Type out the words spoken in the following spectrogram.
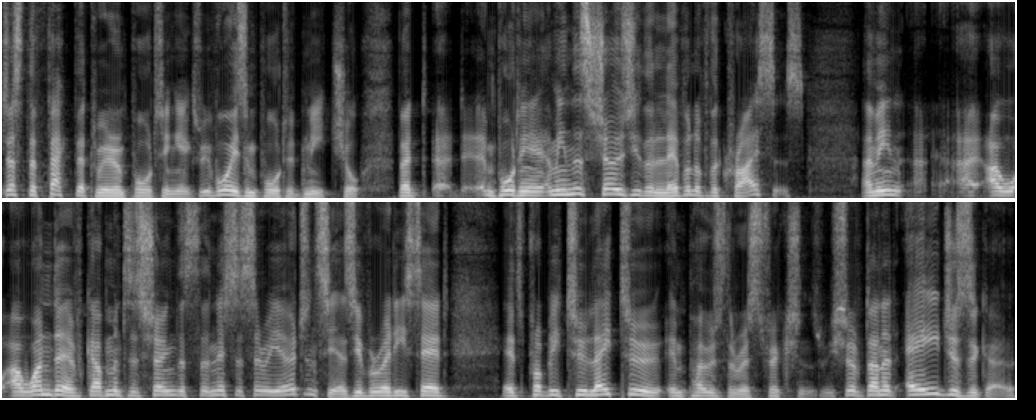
just the fact that we're importing eggs, we've always imported meat, sure. But uh, importing, I mean, this shows you the level of the crisis. I mean, I, I, I wonder if government is showing this the necessary urgency. As you've already said, it's probably too late to impose the restrictions. We should have done it ages ago.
